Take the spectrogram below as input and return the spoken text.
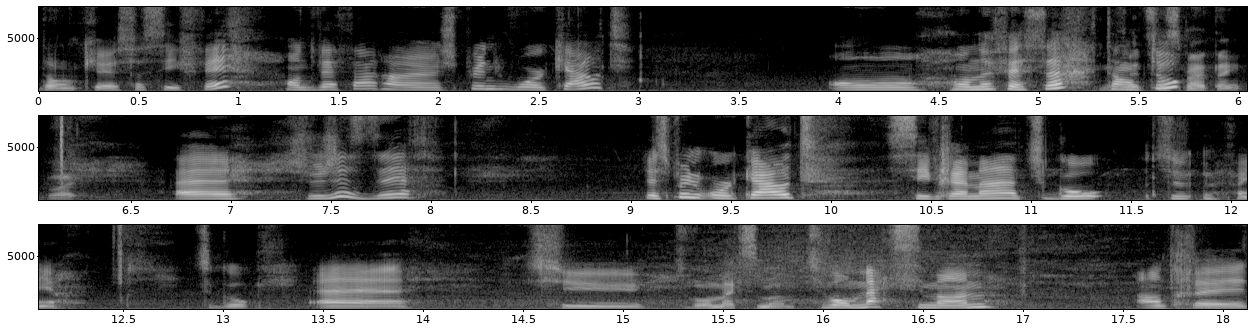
Donc, ça, c'est fait. On devait faire un sprint workout. On, on a fait ça On a fait ça tantôt. ce matin. Ouais. Je veux juste dire, le sprint workout, c'est vraiment, tu go, tu, enfin, tu go, euh, tu, Tu vas au maximum. tu vas au maximum entre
